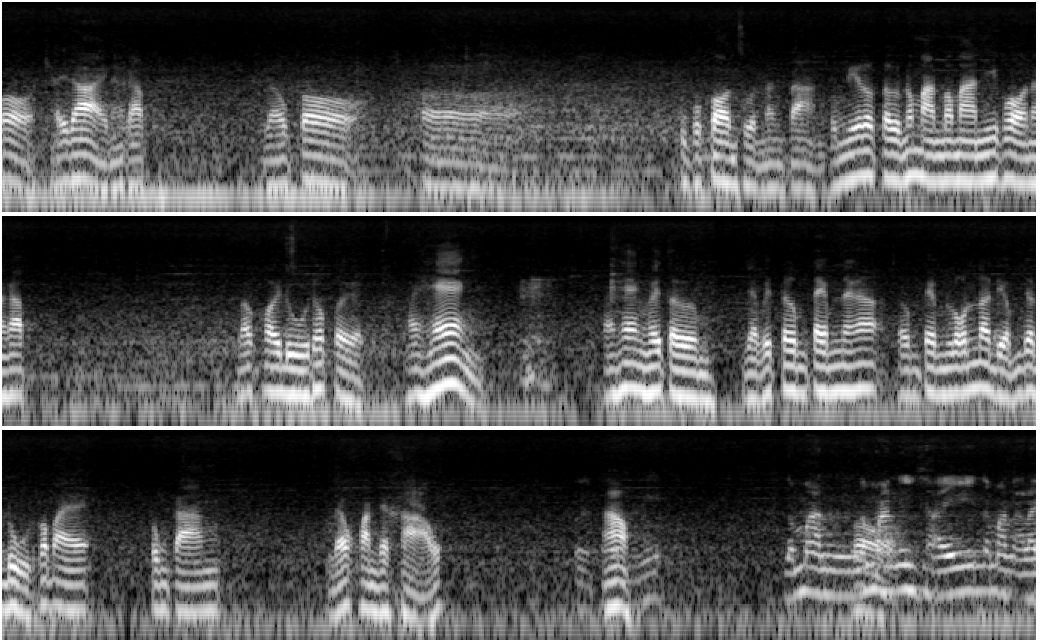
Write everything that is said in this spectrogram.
ก็ใช้ได้นะครับ แล้วก็อ่ออุปกรณ์ส่วนต่างๆ ตรงนี้เราเติมน้ำมันประมาณนี้พอนะครับ แล้วคอยดูถ้าเปิดถ้าแห้งถ้าแห้งค่อยเติม อย่าไปเติมเต็มนะครับเติมเต็มล้นแล้วเดี๋ยวมันจะดูดเข้าไปตรงกลาง แล้วควันจะขาว เปิดอ้าวตรงนี้น้ำมันก็ น้ำมันนี่ใช้น้ำมันอะไร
